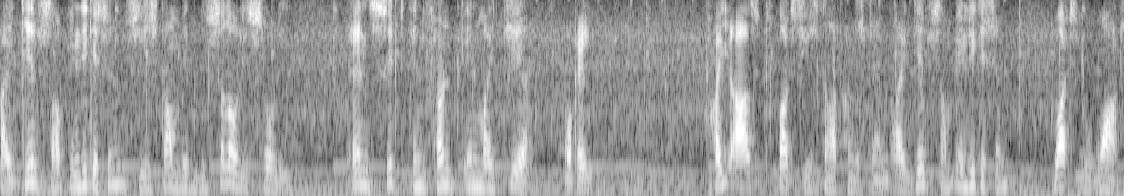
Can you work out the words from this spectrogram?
I give some indication she's come with me slowly, slowly, and sit in front in my chair. Okay. I asked, but she she's not understand. I give some indication what you want.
